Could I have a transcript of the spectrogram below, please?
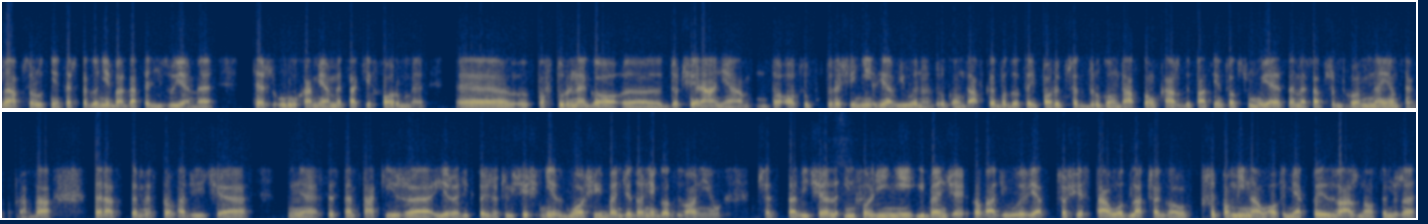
my absolutnie też tego nie bagatelizujemy. Też uruchamiamy takie formy powtórnego docierania do osób, które się nie zjawiły na drugą dawkę, bo do tej pory przed drugą dawką każdy pacjent otrzymuje SMS-a przypominającego, prawda? Teraz chcemy wprowadzić system taki, że jeżeli ktoś rzeczywiście się nie zgłosi, będzie do niego dzwonił przedstawiciel infolinii i będzie prowadził wywiad, co się stało, dlaczego, przypominał o tym, jak to jest ważne, o tym, że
